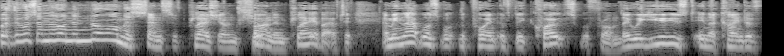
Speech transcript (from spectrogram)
but there was an, an enormous sense of pleasure and fun and play about it. I mean, that was what the point of the quotes were from. They were used in a kind of,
